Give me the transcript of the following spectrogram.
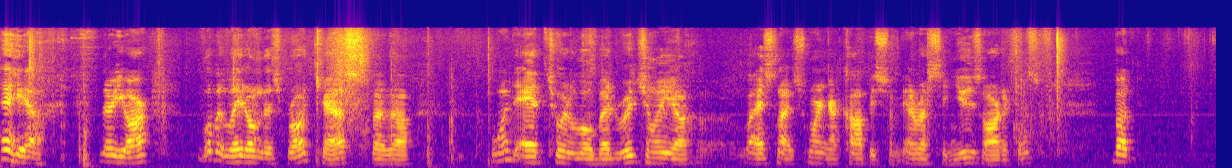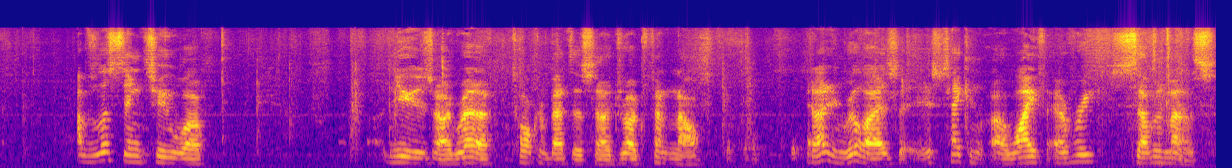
Hey, uh, there you are. A little bit late on this broadcast, but uh, I wanted to add to it a little bit. Originally, uh, last night morning I copied some interesting news articles, but I was listening to uh, news, uh, Greta talking about this uh, drug fentanyl, and I didn't realize it's taking a life every seven months.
